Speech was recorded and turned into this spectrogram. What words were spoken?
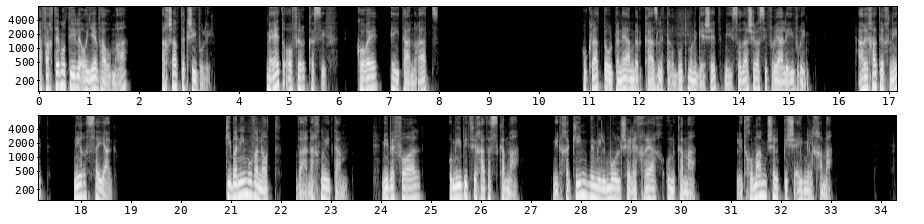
הפכתם אותי לאויב האומה, עכשיו תקשיבו לי. מאת עופר כסיף, קורא איתן רץ, הוקלט באולפני המרכז לתרבות מונגשת מיסודה של הספרייה לעברים. עריכה טכנית, ניר סייג. כי בנים ובנות, ואנחנו איתם, מי בפועל ומי בתפיחת הסכמה, נדחקים במלמול של הכרח ונקמה, לתחומם של פשעי מלחמה.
